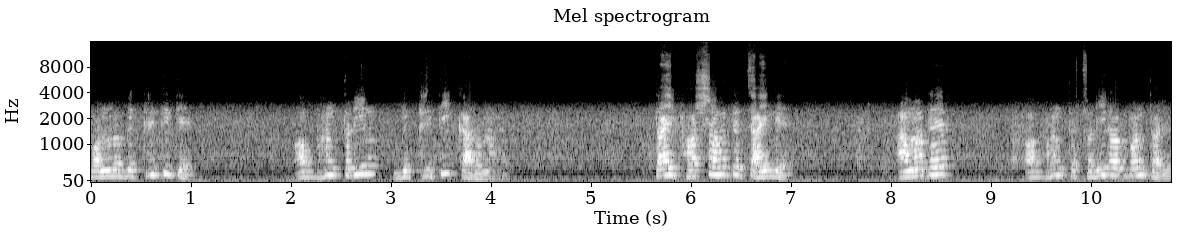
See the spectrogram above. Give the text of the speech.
বর্ণ বিকৃতিতে অভ্যন্তরীণ বিকৃতি কারণ হয়। তাই ফর্সা হতে চাইলে আমাদের অভ্যন্তর শরীর অভ্যন্তরে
